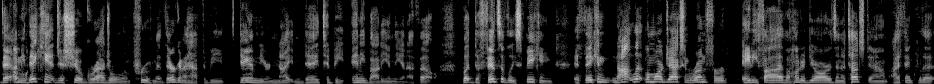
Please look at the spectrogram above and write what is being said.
They, I mean, they can't just show gradual improvement. They're going to have to be damn near night and day to beat anybody in the NFL. But defensively speaking, if they can not let Lamar Jackson run for 85, 100 yards and a touchdown, I think that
